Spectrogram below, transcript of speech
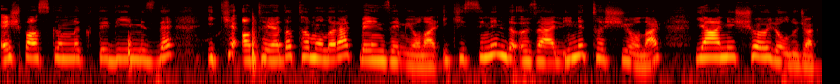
eş baskınlık dediğimizde iki ataya da tam olarak benzemiyorlar. İkisinin de özelliğini taşıyorlar. Yani şöyle olacak.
